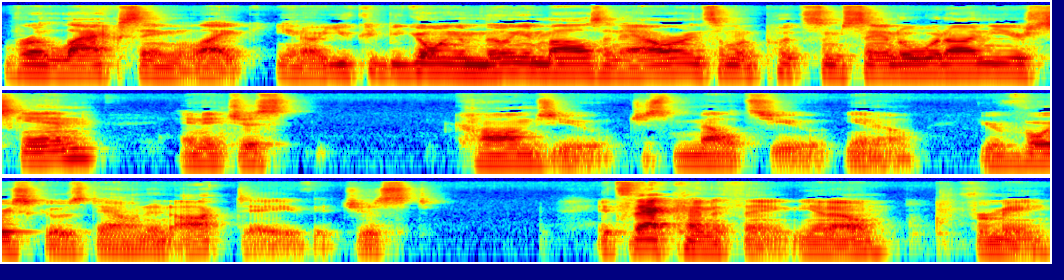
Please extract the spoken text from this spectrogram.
relaxing, like, you know, you could be going a million miles an hour and someone puts some sandalwood on your skin and it just calms you, just melts you, you know. Your voice goes down an octave. It just, it's that kind of thing, you know, for me.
